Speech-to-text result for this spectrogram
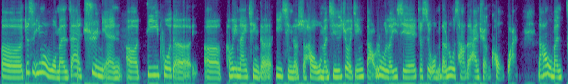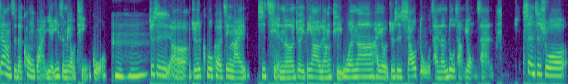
呃，就是因为我们在去年呃第一波的呃 COVID nineteen 的疫情的时候，我们其实就已经导入了一些就是我们的入场的安全控管，然后我们这样子的控管也一直没有停过。嗯哼，就是呃，就是顾客进来之前呢，就一定要量体温啊，还有就是消毒才能入场用餐。甚至说，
